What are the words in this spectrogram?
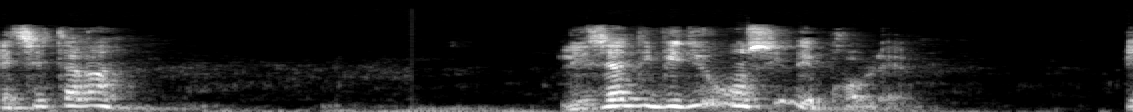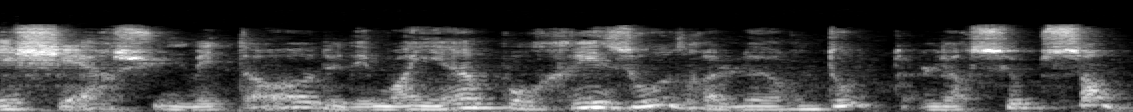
etc. Les individus ont aussi des problèmes et cherchent une méthode, des moyens pour résoudre leurs doutes, leurs soupçons.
